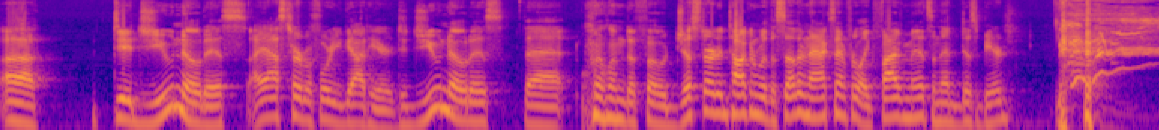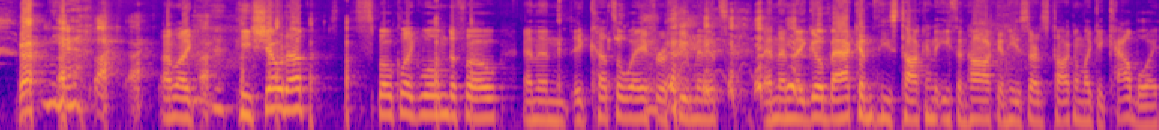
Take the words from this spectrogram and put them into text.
Uh, did you notice? I asked her before you got here. Did you notice that Willem Dafoe just started talking with a southern accent for like five minutes and then disappeared? Yeah. I'm like, he showed up, spoke like Willem Dafoe, and then it cuts away for a few minutes, and then they go back and he's talking to Ethan Hawke, and he starts talking like a cowboy,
